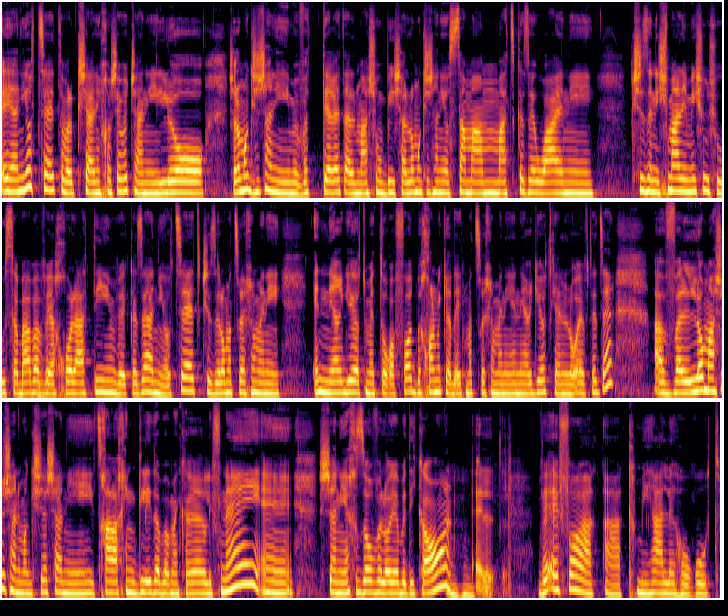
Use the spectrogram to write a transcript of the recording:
אה, אני יוצאת, אבל כשאני חושבת שאני לא, שאני לא מרגישה שאני מוותרת על משהו בי, שאני לא מרגישה שאני עושה מאמץ כזה, וואי, אני... כשזה נשמע לי מישהו שהוא סבבה ויכול להתאים וכזה, אני יוצאת, כשזה לא מצריך ממני אנרגיות מטורפות, בכל מקרה דייט מצריך ממני אנרגיות, כי אני לא אוהבת את זה, אבל לא משהו שאני מרגישה שאני צריכה להכין גלידה במקרר לפני, אה, שאני אחזור ולא אהיה בדיכאון. ואיפה הכמיהה להורות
